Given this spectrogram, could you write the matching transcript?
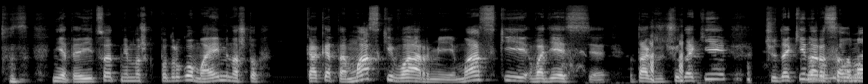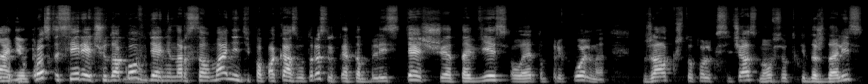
Нет, яйцо это немножко по-другому, а именно, что как это, маски в армии, маски в Одессе, также чудаки, чудаки на Расселмане. Просто серия чудаков, где они на Расселмане типа показывают рестлинг, это блестяще, это весело, это прикольно. Жалко, что только сейчас, но все-таки дождались.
